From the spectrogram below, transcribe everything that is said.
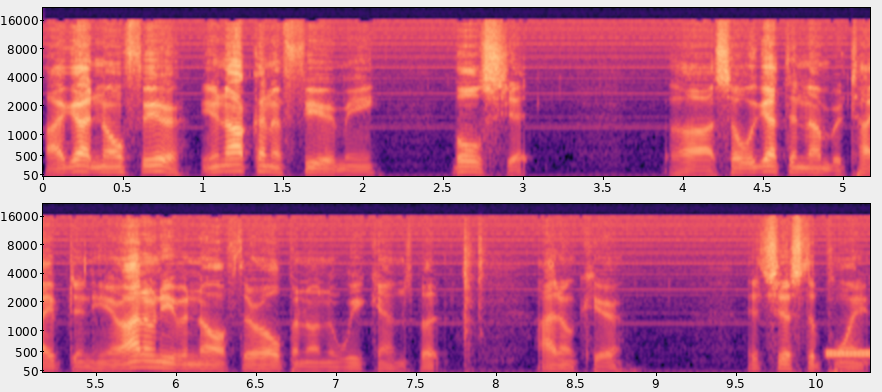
I got no fear. You're not going to fear me. Bullshit. Uh, so we got the number typed in here. I don't even know if they're open on the weekends, but I don't care. It's just a point.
